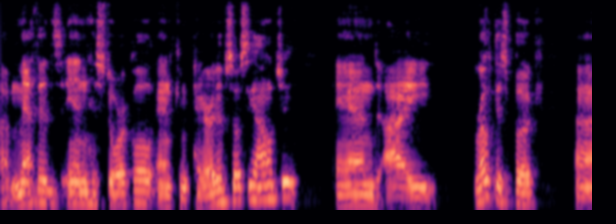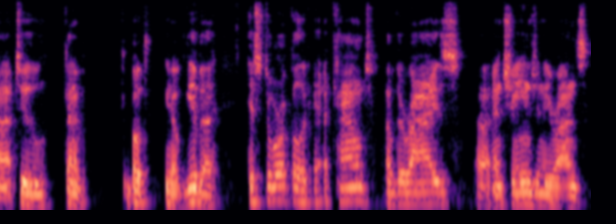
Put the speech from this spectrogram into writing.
uh, methods in historical and comparative sociology. And I wrote this book uh, to kind of both, you know, give a historical account of the rise uh, and change in Iran's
